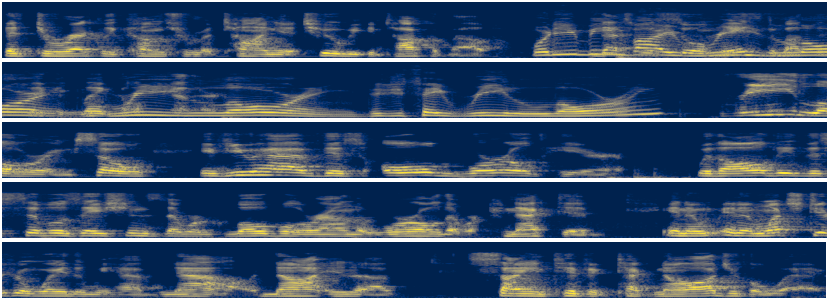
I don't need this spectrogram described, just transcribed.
that directly comes from Etania too. We can talk about. What do you mean That's by so relowering? Relowering? Did you say relowering? Relowering. So if you have this old world here with all the, the civilizations that were global around the world that were connected in a, in a much different way than we have now, not in a scientific technological way,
